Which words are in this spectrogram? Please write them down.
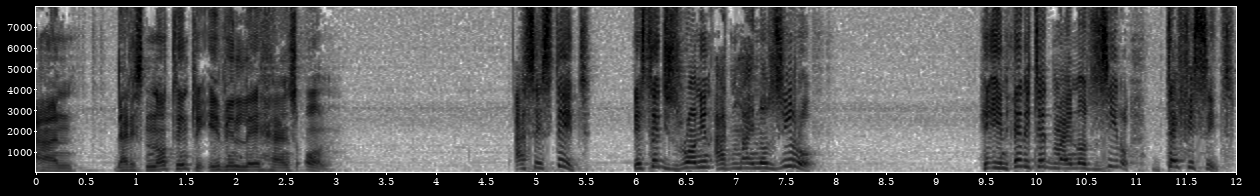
and there is nothing to even lay hands on. As a state, the state is running at minus zero. He inherited minus zero deficit.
